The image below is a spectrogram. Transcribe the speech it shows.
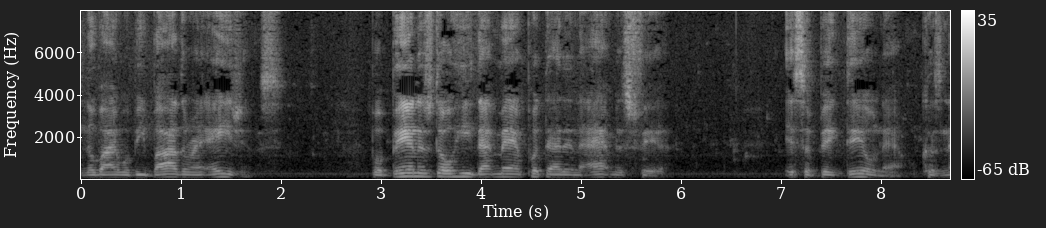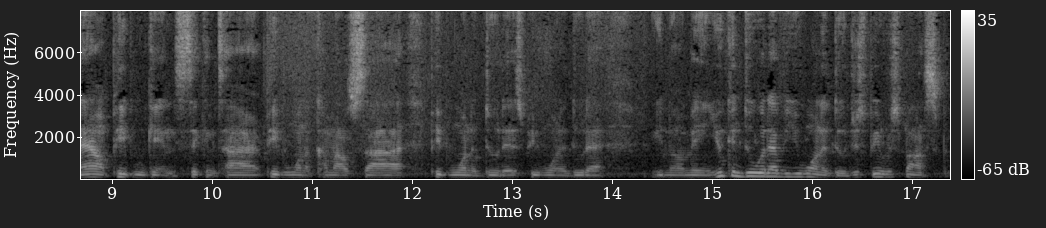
nobody would be bothering Asians. But being as though he that man put that in the atmosphere, it's a big deal now. Cause now people getting sick and tired. People want to come outside. People want to do this. People want to do that. You know what I mean? You can do whatever you want to do. Just be responsible.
